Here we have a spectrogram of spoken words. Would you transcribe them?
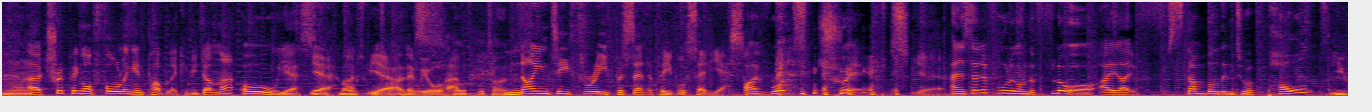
All right. Uh, tripping or falling in public. Have you done that? Oh yes. Yeah, multiple yeah, times. I think we all have. multiple times. Ninety-three percent of people said yes. I've once tripped. Yeah. And instead of falling on the floor, I like stumbled into a pole. You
